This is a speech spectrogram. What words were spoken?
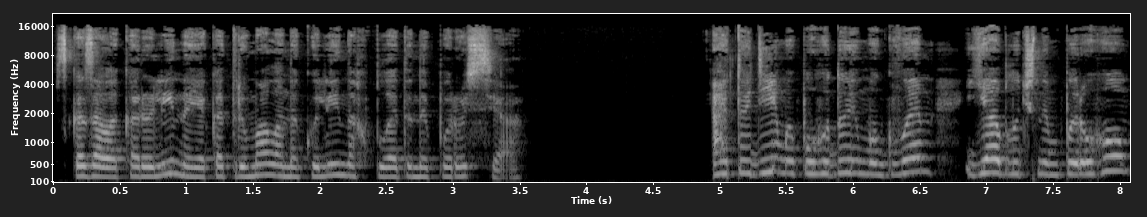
сказала Кароліна, яка тримала на колінах плетене порося. А тоді ми погодуємо Гвен яблучним пирогом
